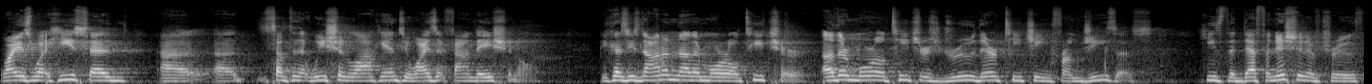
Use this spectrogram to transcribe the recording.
Why is what he said uh, uh, something that we should lock into? Why is it foundational? Because he's not another moral teacher. Other moral teachers drew their teaching from Jesus. He's the definition of truth,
